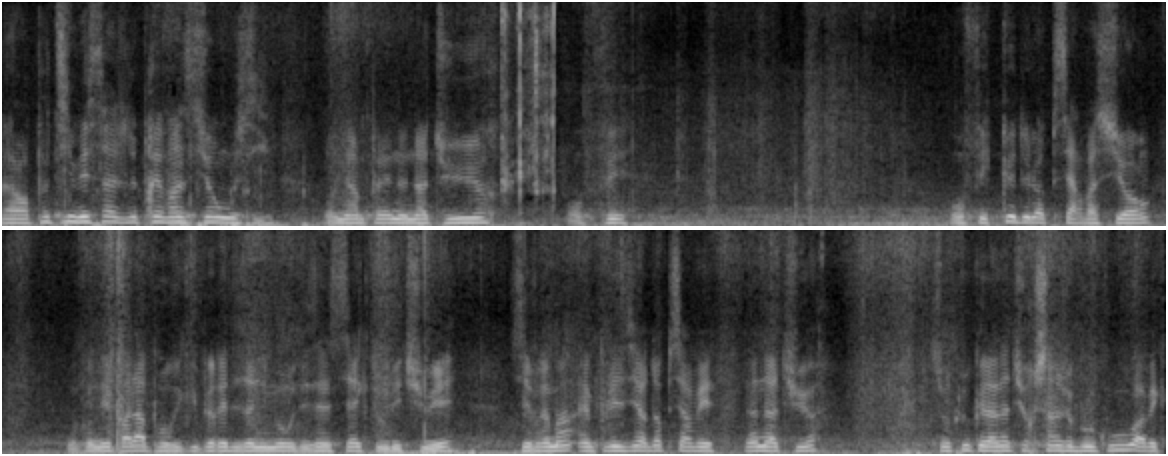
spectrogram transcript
Alors petit message de prévention aussi. On est en pleine nature, on fait, on fait que de l'observation. Donc on n'est pas là pour récupérer des animaux, des insectes ou les tuer. C'est vraiment un plaisir d'observer la nature. Surtout que la nature change beaucoup avec,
